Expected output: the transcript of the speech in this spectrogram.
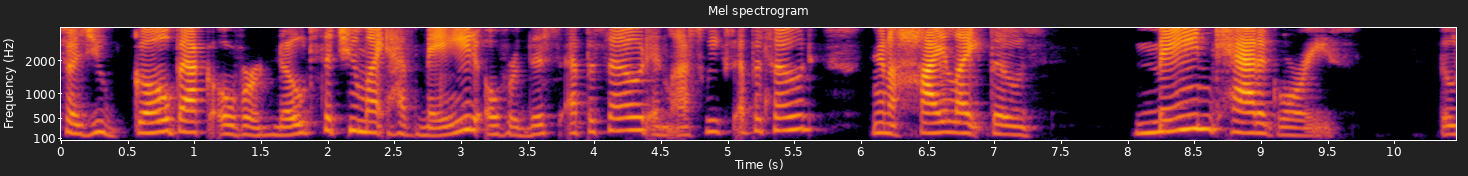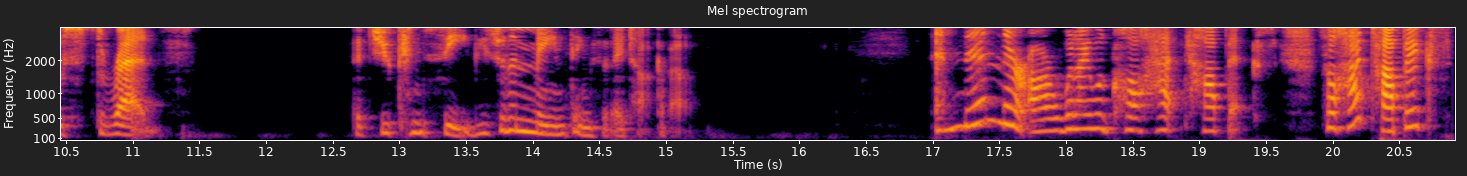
So, as you go back over notes that you might have made over this episode and last week's episode, you're going to highlight those main categories, those threads that you can see. These are the main things that I talk about. And then there are what I would call hot topics. So, hot topics,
